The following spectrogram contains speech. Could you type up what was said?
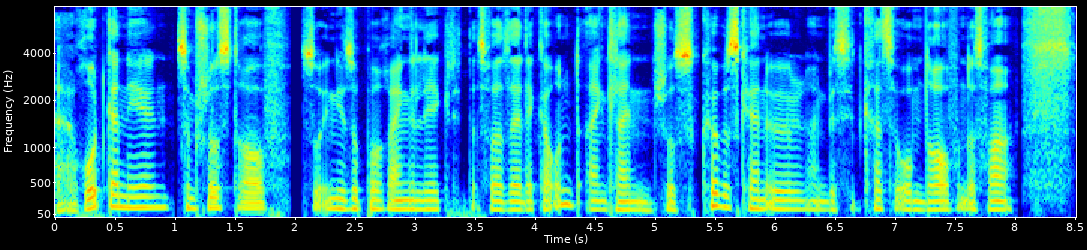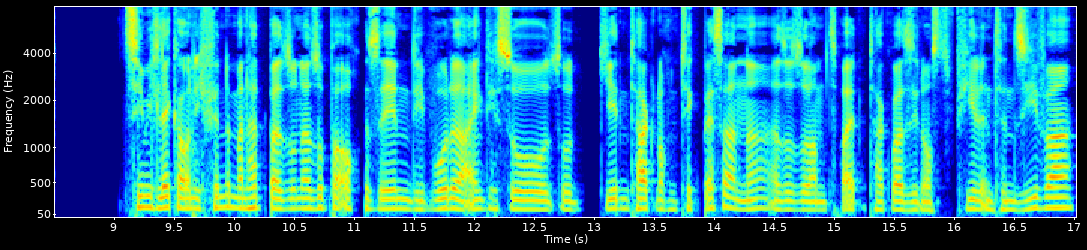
äh, Rotgarnelen zum Schluss drauf, so in die Suppe reingelegt. Das war sehr lecker. Und einen kleinen Schuss Kürbiskernöl, ein bisschen Kresse oben drauf. Und das war ziemlich lecker. Und ich finde, man hat bei so einer Suppe auch gesehen, die wurde eigentlich so, so jeden Tag noch einen Tick besser. Ne? Also so am zweiten Tag war sie noch viel intensiver.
